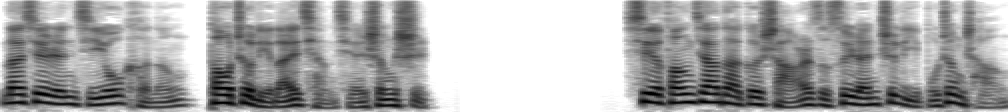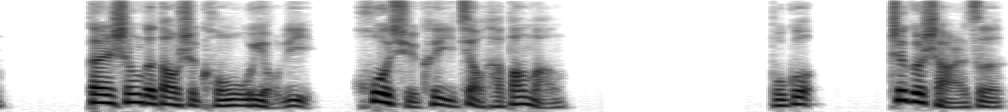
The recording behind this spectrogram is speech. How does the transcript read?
那些人极有可能到这里来抢钱生事。谢芳家那个傻儿子虽然智力不正常，但生的倒是孔武有力，或许可以叫他帮忙。不过这个傻儿子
